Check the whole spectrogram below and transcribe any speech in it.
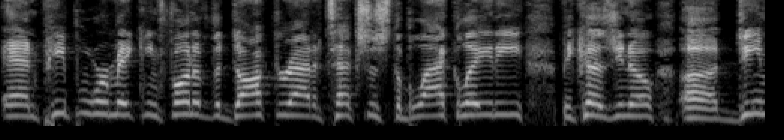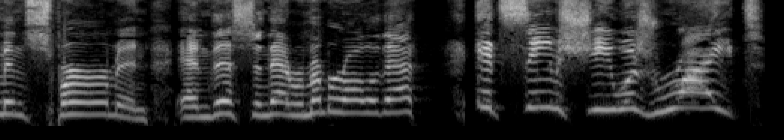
and people were making fun of the doctor out of Texas, the black lady, because, you know, uh, demon sperm and, and this and that. Remember all of that? It seems she was right.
